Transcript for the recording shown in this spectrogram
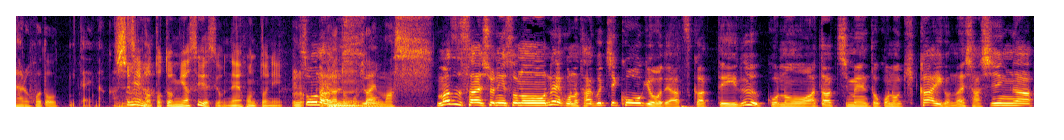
なるほどみたいな感じ。紙面もとても見やすいですよね本当に。うん。そうなんですよ。ありがとうございます。まず最初にそのね、この田口工業で扱っているこのアタッチメント、この機械のね、写真が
